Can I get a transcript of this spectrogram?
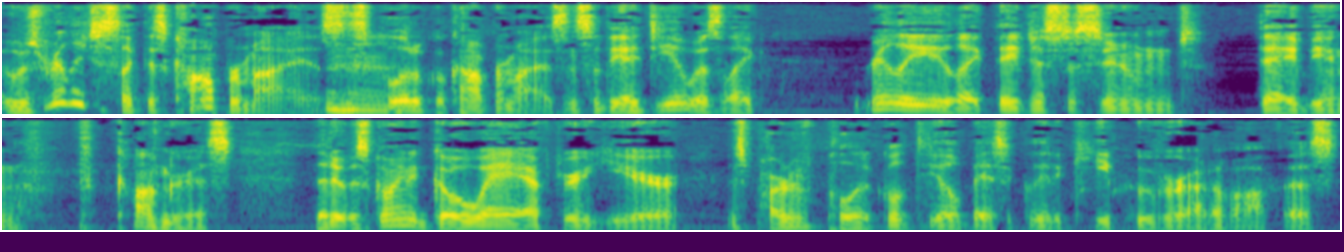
it was really just like this compromise, this Mm-hmm. political compromise. And so the idea was like, really, like they just assumed they being Congress that it was going to go away after a year. It was part of a political deal, basically, to keep Hoover out of office.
